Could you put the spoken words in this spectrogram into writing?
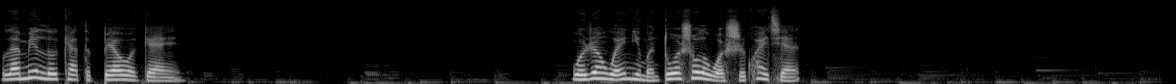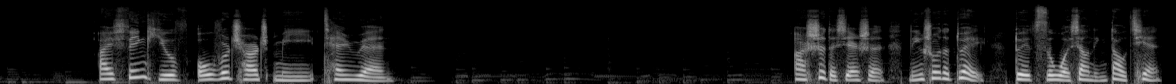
Let me look at the bill again. 我认为你们多收了我十块钱。I think you've overcharged me ten yuan. 啊，是的，先生，您说的对，对此我向您道歉。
